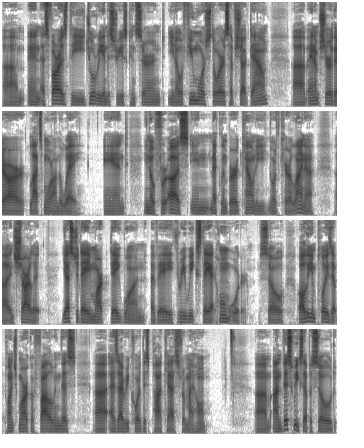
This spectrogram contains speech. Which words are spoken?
Um, and as far as the jewelry industry is concerned, you know, a few more stores have shut down, uh, and I'm sure there are lots more on the way. And, you know, for us in Mecklenburg County, North Carolina, uh, in Charlotte, yesterday marked day one of a three week stay at home order. So all the employees at Punchmark are following this uh, as I record this podcast from my home. Um, on this week's episode,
